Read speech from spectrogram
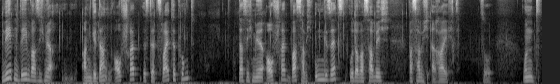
neben dem, was ich mir an Gedanken aufschreibe, ist der zweite Punkt, dass ich mir aufschreibe, was habe ich umgesetzt oder was habe ich, was habe ich erreicht. So. Und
